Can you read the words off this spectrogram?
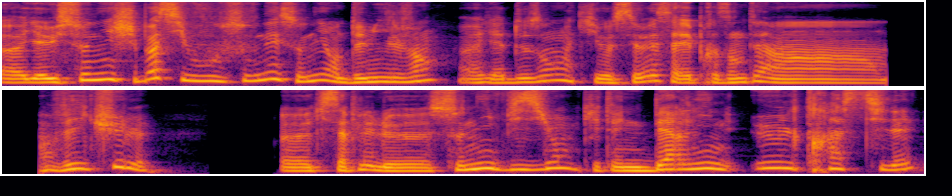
il y a eu Sony, je sais pas si vous vous souvenez, Sony en 2020, euh, il y a deux ans, qui au CES avait présenté un, un véhicule qui s'appelait le Sony Vision, qui était une berline ultra stylée.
